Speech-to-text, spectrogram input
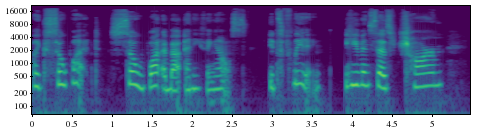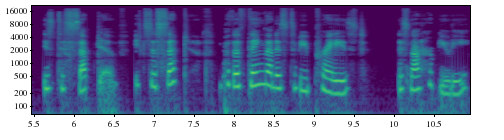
Like so what? So what about anything else? It's fleeting. He even says charm is deceptive. It's deceptive. But the thing that is to be praised is not her beauty,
